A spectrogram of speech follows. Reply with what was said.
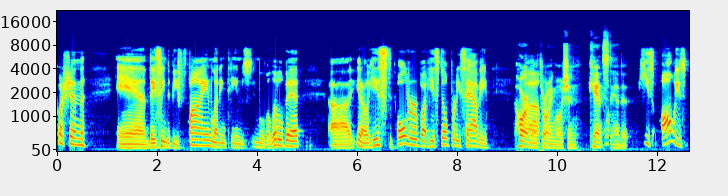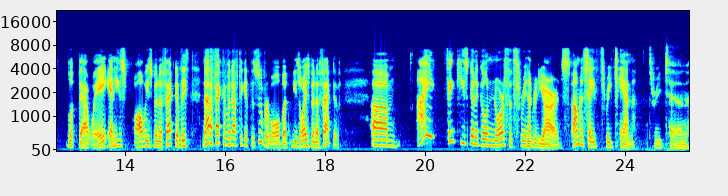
cushion, and they seem to be fine letting teams move a little bit. Uh, you know, he's older, but he's still pretty savvy. Horrible Uh, throwing motion. Can't stand it. He's always looked that way, and he's always been effective. At least not effective enough to get the Super Bowl, but he's always been effective. Um, I think he's going to go north of 300 yards. I'm going to say 310. 310.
